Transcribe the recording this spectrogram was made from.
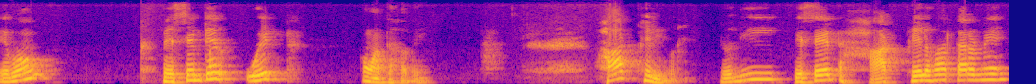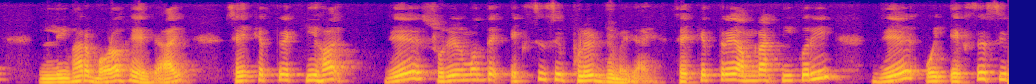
এবং পেশেন্টের ওয়েট কমাতে হবে। হার্ট ফেলিওর, যদি পেশেন্ট হার্ট ফেল হওয়ার কারণে লিভার বড় হয়ে যায়, সেই ক্ষেত্রে কি হয় যে শরীরের মধ্যে এক্সেসিভ ফ্লুইড জমে যায়। সেক্ষেত্রে আমরা কি করি যে ওই এক্সেসিভ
